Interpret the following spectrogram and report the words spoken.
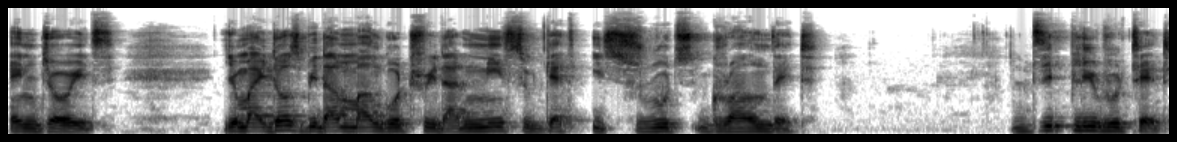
Enjoy it. You might just be that mango tree that needs to get its roots grounded, deeply rooted.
